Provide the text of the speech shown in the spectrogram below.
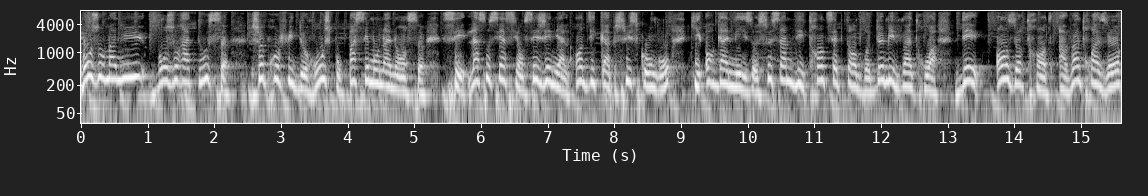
Bonjour Manu, bonjour à tous. Je profite de Rouge pour passer mon annonce. C'est l'association C'est Génial Handicap Suisse Congo qui organise ce samedi 30 septembre 2023 dès 11h30 à 23h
